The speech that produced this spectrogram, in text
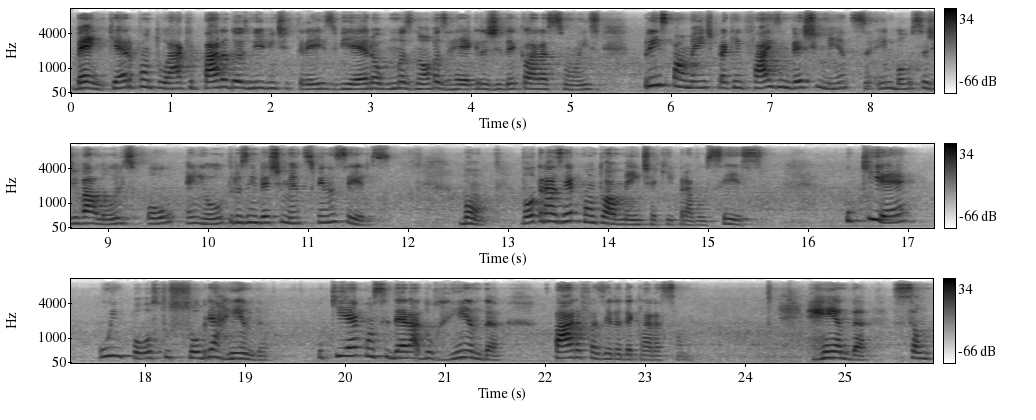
Bem, quero pontuar que para 2023 vieram algumas novas regras de declarações, principalmente para quem faz investimentos em bolsas de valores ou em outros investimentos financeiros. Bom, vou trazer pontualmente aqui para vocês o que é o imposto sobre a renda, o que é considerado renda para fazer a declaração. Renda são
